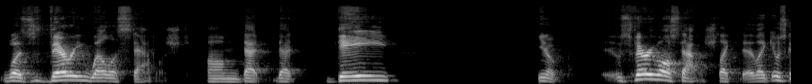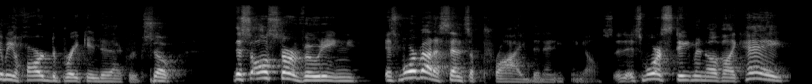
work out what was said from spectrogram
was very well established. Um that that they you know, it was very well established. Like like it was going to be hard to break into that group. So this all-star voting is more about a sense of pride than anything else. It's more a statement of like, hey,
